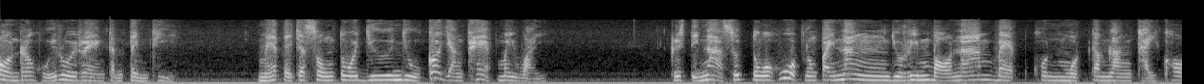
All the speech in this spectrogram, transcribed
อ่อนระหุยโรยแรงกันเต็มทีแม้แต่จะทรงตัวยืนอยู่ก็ยังแทบไม่ไหว คริสติน่าสุดตัวหวบลงไปนั่งอยู่ริมบ่อน้ำแบบคนหมดกำลังไขข้อ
